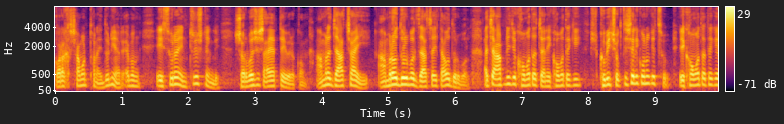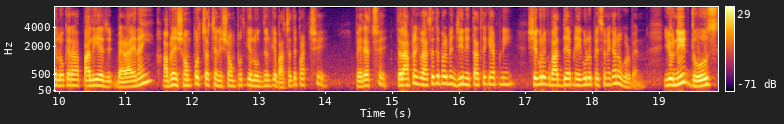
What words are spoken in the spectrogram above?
করার সামর্থ্য নাই দুনিয়ার এবং এই সুরা ইন্টারেস্টিংলি সর্বশেষ আয়াতটাই এরকম। আমরা যা চাই, আমরাও দুর্বল, যা চাই তাও দুর্বল। আচ্ছা আপনি যে ক্ষমতা চান, এই ক্ষমতা কি খুবই শক্তিশালী কোনো কিছু? এই ক্ষমতা থেকে লোকেরা পালিয়ে বেড়ায় নাই? আপনি সম্পদ চাচ্ছেন, এই সম্পদকে লোকজনকে বাঁচাতে পারছে? পেরেছে? তাহলে আপনাকে বাঁচাতে পারবেন যিনি, তা থেকে আপনি সেগুলোকে বাদ দিয়ে আপনি এগুলোর পেছনে কেন করবেন ইউ নিড দোজ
